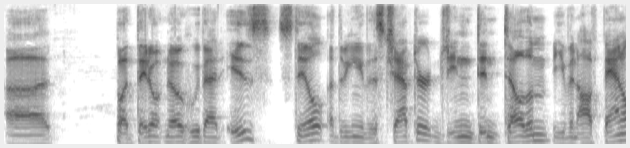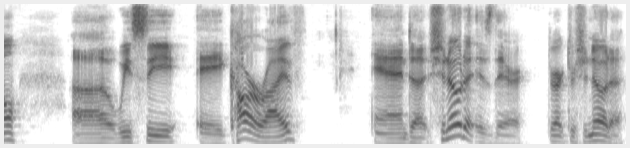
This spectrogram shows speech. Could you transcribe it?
uh, but they don't know who that is still at the beginning of this chapter. Jin didn't tell them, even off panel. Uh, we see a car arrive, and uh, Shinoda is there, Director Shinoda,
